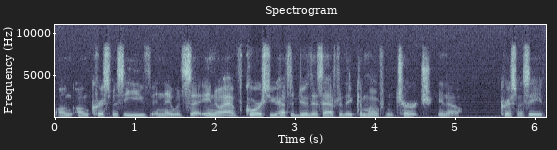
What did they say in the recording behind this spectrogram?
on, on Christmas Eve, and they would say, you know, of course you have to do this after they come home from church, you know, Christmas Eve,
